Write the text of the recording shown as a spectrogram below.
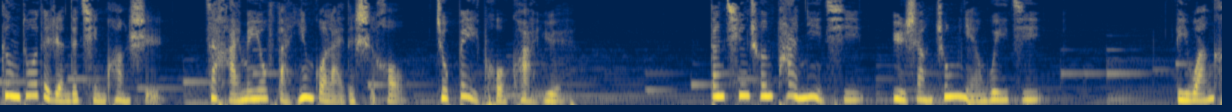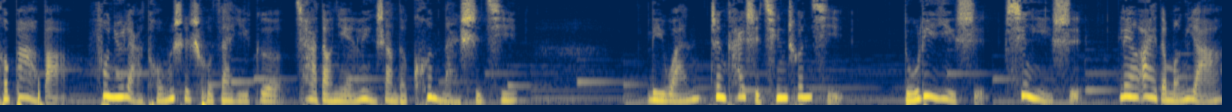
更多的人的情况是，在还没有反应过来的时候就被迫跨越。当青春叛逆期遇上中年危机，李纨和爸爸。父女俩同时处在一个恰到年龄上的困难时期。李纨正开始青春期，独立意识、性意识、恋爱的萌芽、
